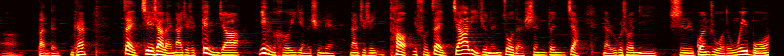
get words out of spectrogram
啊板凳。你看，再接下来那就是更加。硬核一点的训练，那就是一套一副在家里就能做的深蹲架。那如果说你是关注我的微博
